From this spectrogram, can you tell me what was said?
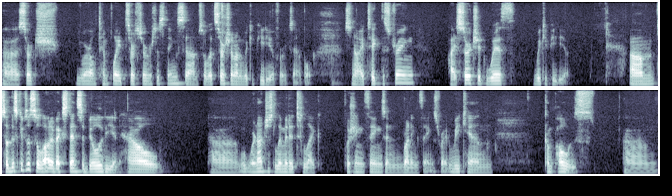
uh, search URL template search services things. Um, so let's search it on Wikipedia, for example. So now I take the string, I search it with Wikipedia. Um, so this gives us a lot of extensibility in how uh, we're not just limited to like pushing things and running things, right? We can compose um,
